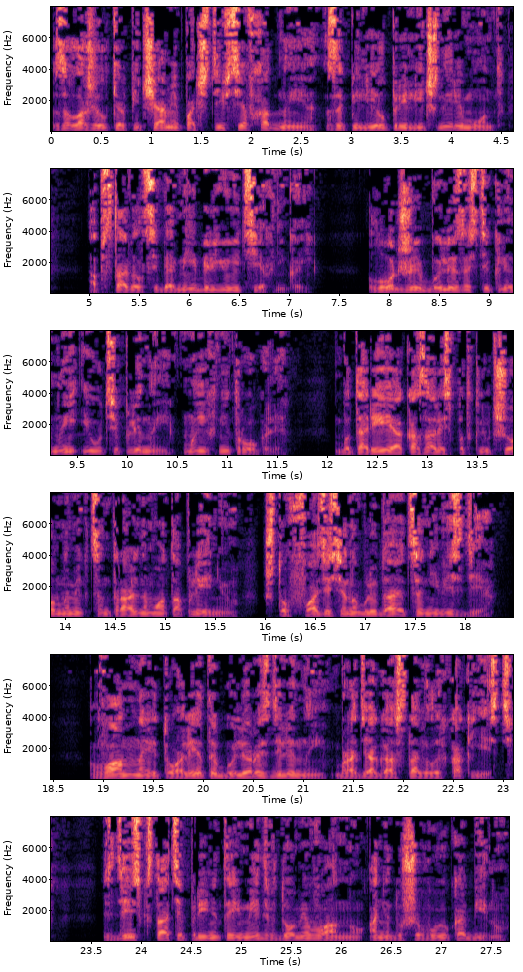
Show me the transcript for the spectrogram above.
заложил кирпичами почти все входные, запилил приличный ремонт, обставил себя мебелью и техникой. Лоджии были застеклены и утеплены, мы их не трогали. Батареи оказались подключенными к центральному отоплению, что в фазисе наблюдается не везде. Ванные и туалеты были разделены, бродяга оставил их как есть. Здесь, кстати, принято иметь в доме ванну, а не душевую кабину.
